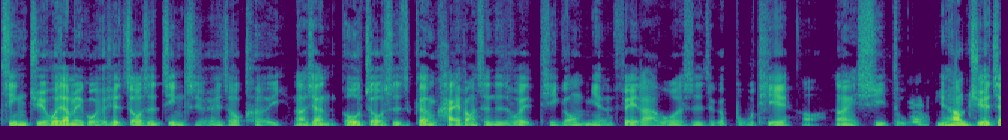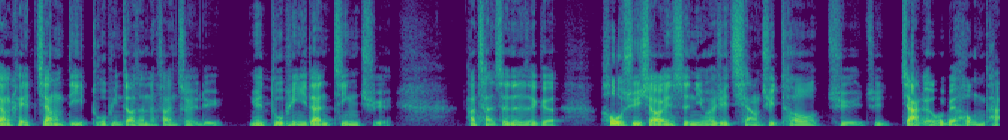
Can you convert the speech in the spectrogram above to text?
禁绝，或像美国有些州是禁止，有些州可以，然后像欧洲是更开放，甚至是会提供免费啦，或者是这个补贴啊，让你吸毒，因为他们觉得这样可以降低毒品造成的犯罪率，因为毒品一旦禁绝，它产生的这个。后续效应是你会去抢、去偷、去去价格会被哄抬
